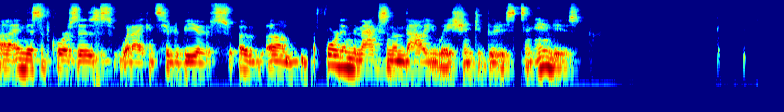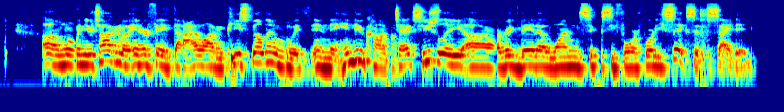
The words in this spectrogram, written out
Uh, and this, of course, is what I consider to be a, a, um, affording the maximum valuation to Buddhists and Hindus. Um, when you're talking about interfaith dialogue and peace building within the Hindu context, usually uh, Rig Veda 164.46 is cited.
